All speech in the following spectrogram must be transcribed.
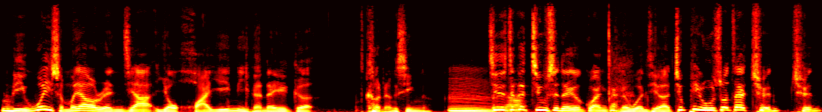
你为什么要人家有怀疑你的那一个？可能性呢？嗯，其实这个就是那个观感的问题了。就譬如说，在全全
